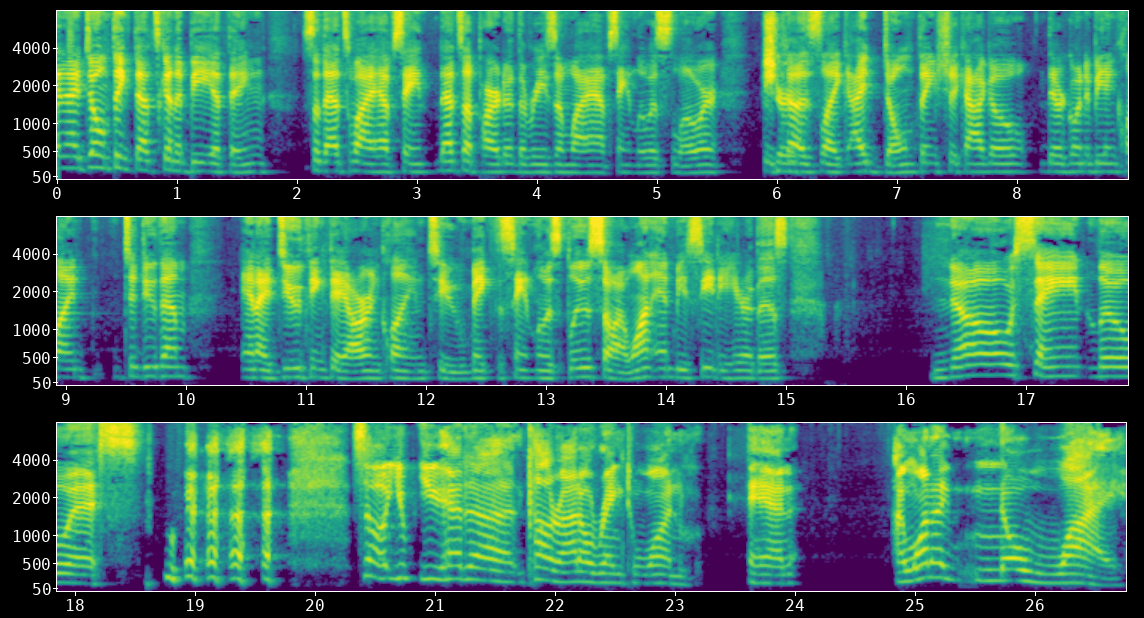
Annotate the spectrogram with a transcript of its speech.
and I don't think that's going to be a thing. So that's why I have St. That's a part of the reason why I have St. Louis lower because sure. like I don't think Chicago they're going to be inclined to do them, and I do think they are inclined to make the St. Louis Blues. So I want NBC to hear this. No, St. Louis. so you you had uh, Colorado ranked one, and I want to know why.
